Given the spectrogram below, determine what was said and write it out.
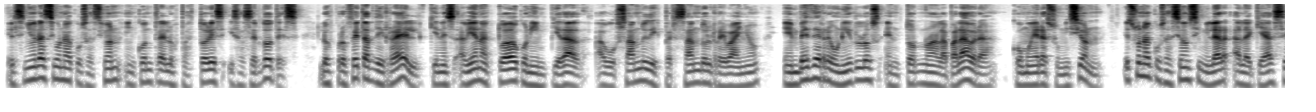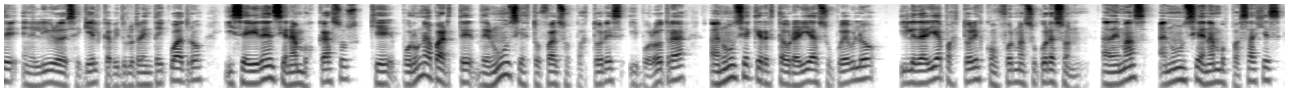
el Señor hace una acusación en contra de los pastores y sacerdotes, los profetas de Israel, quienes habían actuado con impiedad, abusando y dispersando el rebaño, en vez de reunirlos en torno a la palabra, como era su misión. Es una acusación similar a la que hace en el libro de Ezequiel capítulo 34, y se evidencia en ambos casos que, por una parte, denuncia a estos falsos pastores y por otra, anuncia que restauraría a su pueblo y le daría pastores conforme a su corazón. Además, anuncia en ambos pasajes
